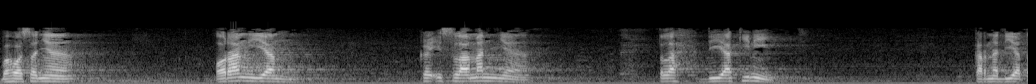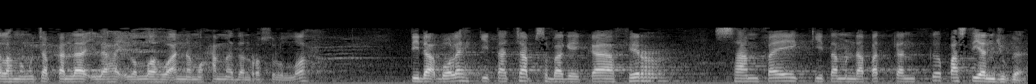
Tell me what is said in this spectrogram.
bahwasanya orang yang keislamannya telah diyakini karena dia telah mengucapkan la ilaha illallah wa anna muhammadan rasulullah tidak boleh kita cap sebagai kafir sampai kita mendapatkan kepastian juga.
